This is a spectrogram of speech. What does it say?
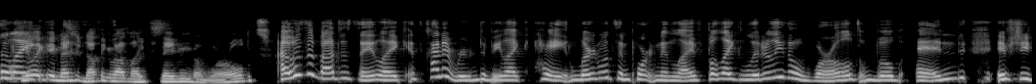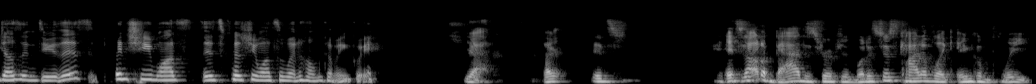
I feel like they mentioned nothing about like saving the world. I was about to say, like, it's kind of rude to be like, hey, learn what's important in life, but like, literally, the world will end if she doesn't do this. And she wants it's because she wants to win Homecoming Queen. Yeah. It's it's not a bad description, but it's just kind of like incomplete.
